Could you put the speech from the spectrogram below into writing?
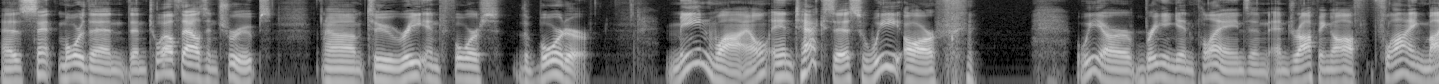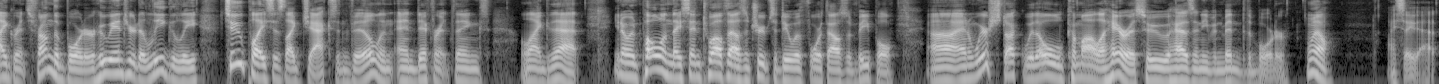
has sent more than, than 12,000 troops um, to reinforce the border. Meanwhile, in Texas, we are we are bringing in planes and, and dropping off flying migrants from the border who entered illegally to places like Jacksonville and, and different things like that. You know, in Poland, they send 12,000 troops to deal with 4,000 people, uh, and we're stuck with old Kamala Harris, who hasn't even been to the border. Well, I say that.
